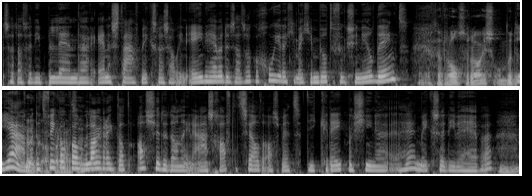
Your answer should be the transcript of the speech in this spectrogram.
zodat we die blender en een staafmixer zo in één hebben. Dus dat is ook een goede dat je een beetje multifunctioneel denkt. Echt een Rolls Royce onder de Ja, maar dat vind ik ook wel belangrijk dat als je er dan een aanschaft, hetzelfde als met die kneedmachine hè, mixer die we hebben. Mhm.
